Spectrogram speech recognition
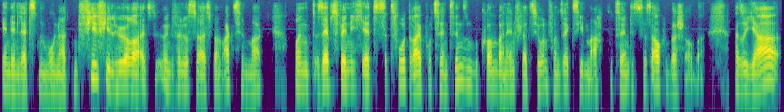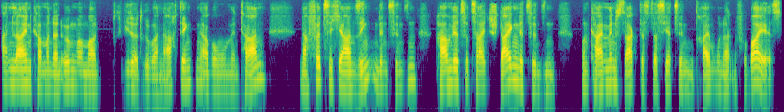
in den letzten Monaten. Viel, viel höhere als Verluste als beim Aktienmarkt. Und selbst wenn ich jetzt 2, 3 Prozent Zinsen bekomme bei einer Inflation von 6, 7, 8 Prozent, ist das auch überschaubar. Also ja, Anleihen kann man dann irgendwann mal wieder drüber nachdenken, aber momentan nach 40 Jahren sinkenden Zinsen haben wir zurzeit steigende Zinsen. Und kein Mensch sagt, dass das jetzt in drei Monaten vorbei ist.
